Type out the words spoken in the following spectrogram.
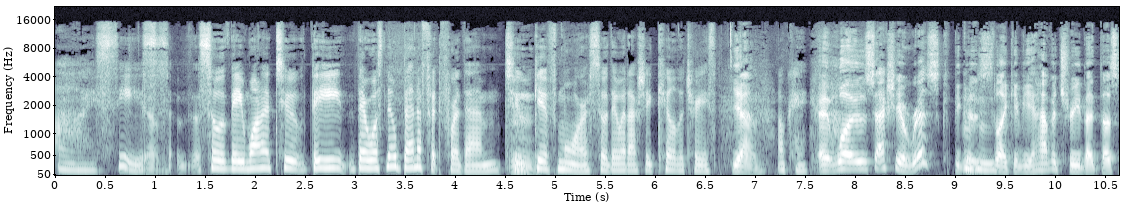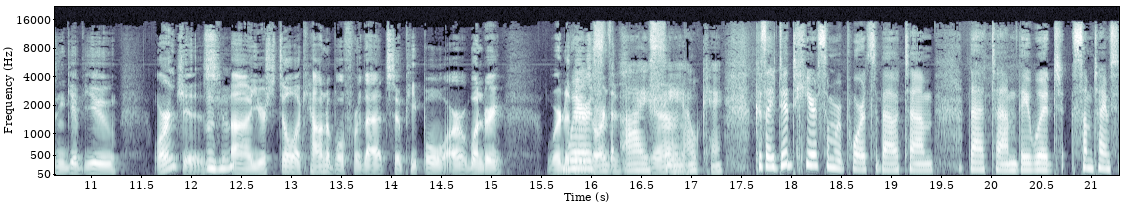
Ah, I see. So, so they wanted to. They there was no benefit for them to give more, so they would actually kill the trees. Yeah. Okay. And, well, it was actually a risk because, Mm-hmm. like, if you have a tree that doesn't give you oranges, Mm-hmm. uh, you're still accountable for that. So people are wondering, where did Where's those oranges? the, I Yeah. see. Okay, because I did hear some reports about um, that um, they would sometimes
